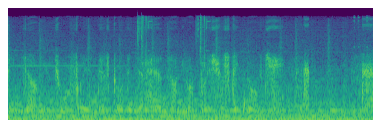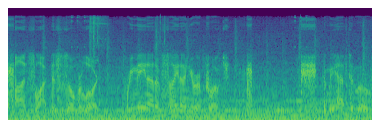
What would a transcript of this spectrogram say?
Seems our mutual friend has gotten their hands on your precious technology. Onslaught, this is Overlord. Remain out of sight on your approach. Then we have to move.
